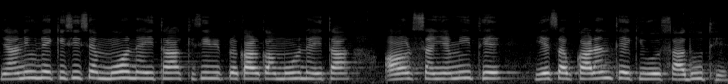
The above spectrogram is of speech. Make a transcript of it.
यानी उन्हें किसी से मोह नहीं था, किसी भी प्रकार का मोह नहीं था और संयमी थे। ये सब कारण थे कि वो साधु थे।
